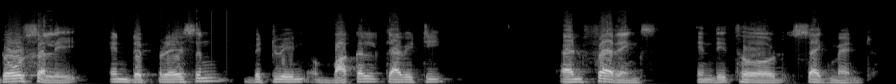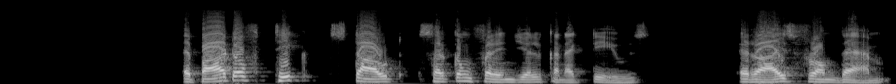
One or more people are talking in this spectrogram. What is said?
dorsally in depression between buccal cavity and pharynx in the third segment. A part of thick, stout circumpharyngeal connectives arise from them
